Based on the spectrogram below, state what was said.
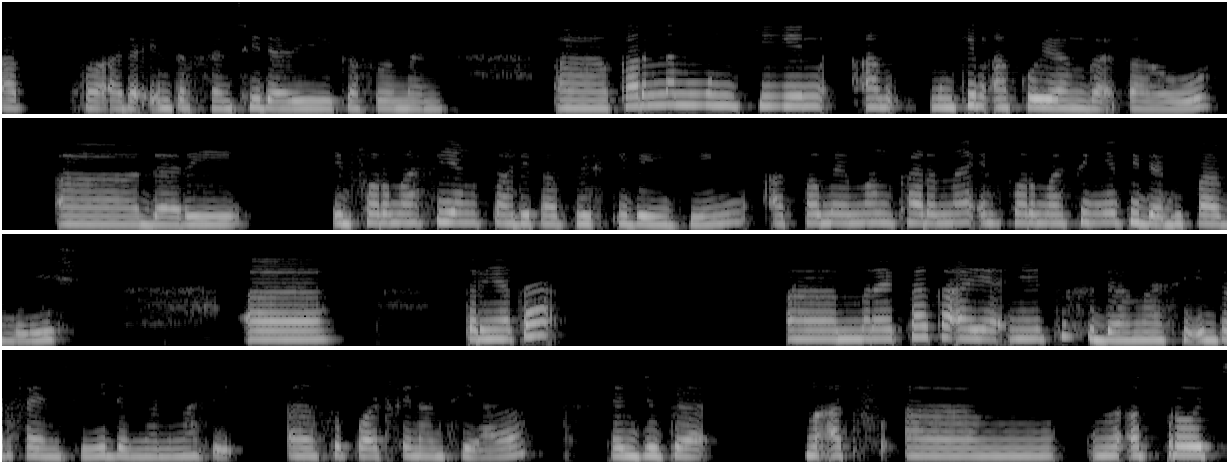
atau ada intervensi dari government? Uh, karena mungkin mungkin aku yang nggak tahu uh, dari informasi yang telah dipublish di Beijing atau memang karena informasinya tidak dipublish, uh, ternyata uh, mereka kayaknya itu sudah ngasih intervensi dengan ngasih uh, support finansial dan juga nge-approach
